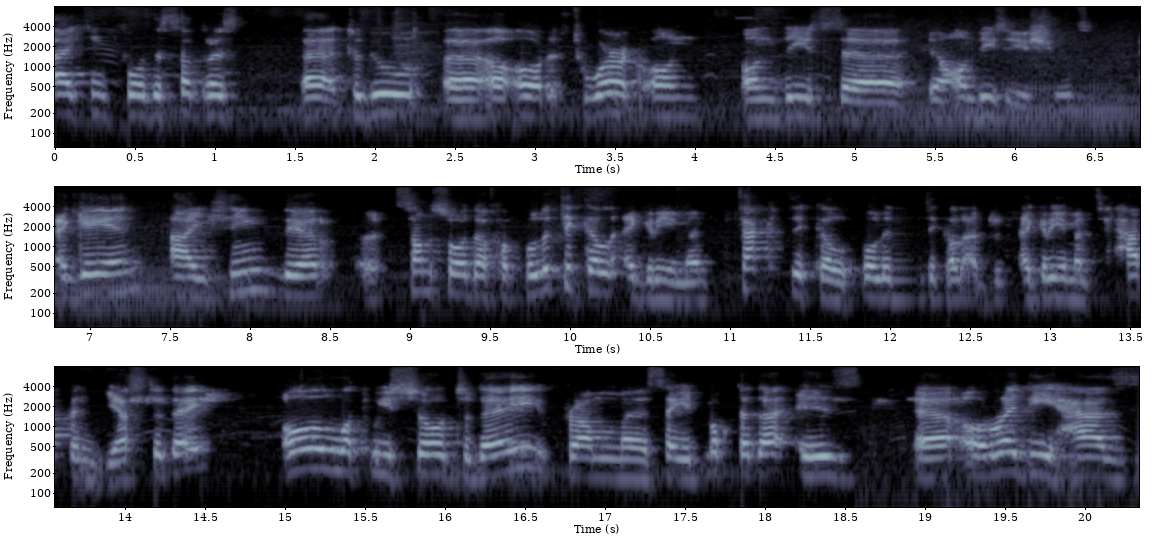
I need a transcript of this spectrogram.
I think for the Sadrists uh, to do uh, or to work on on these uh, on these issues. Again, I think there uh, some sort of a political agreement, tactical political ag- agreement happened yesterday. All what we saw today from uh, Sayyid Muqtada is uh, already has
